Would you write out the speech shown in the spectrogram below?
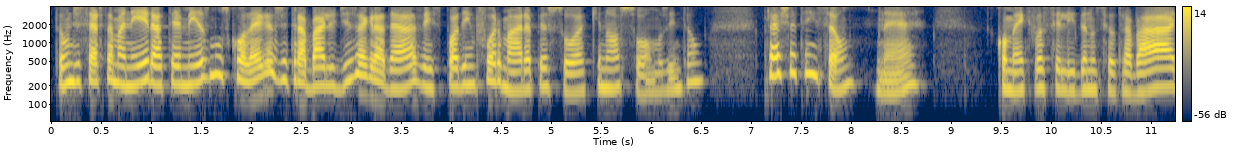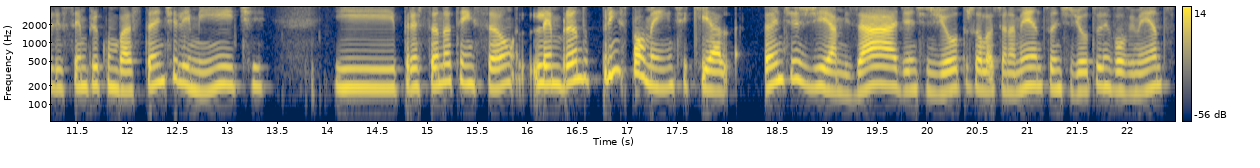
Então, de certa maneira, até mesmo os colegas de trabalho desagradáveis podem formar a pessoa que nós somos. Então, preste atenção, né? Como é que você lida no seu trabalho, sempre com bastante limite e prestando atenção, lembrando principalmente que a, antes de amizade, antes de outros relacionamentos, antes de outros envolvimentos,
